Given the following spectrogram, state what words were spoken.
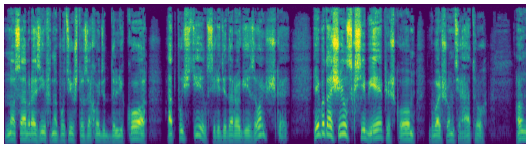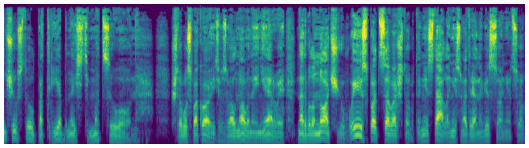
но, сообразив на пути, что заходит далеко, отпустил среди дороги извозчика и потащился к себе пешком к Большому театру. Он чувствовал потребность мациона. Чтобы успокоить взволнованные нервы, надо было ночью выспаться во что бы то ни стало, несмотря на бессонницу.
